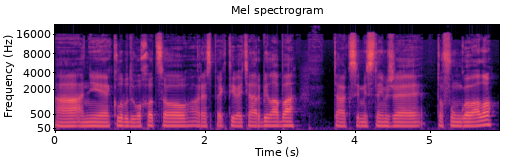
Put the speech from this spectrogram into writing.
a nie klub dôchodcov, respektíve Ťarbilaba, tak si myslím, že to fungovalo.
